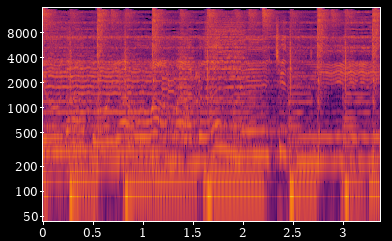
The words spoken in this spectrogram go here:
有大多要我们轮回几天。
